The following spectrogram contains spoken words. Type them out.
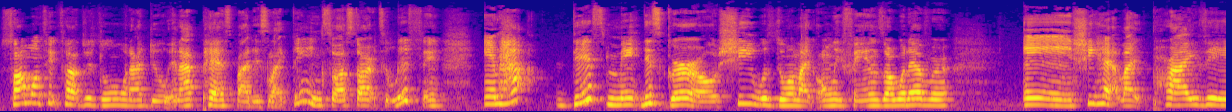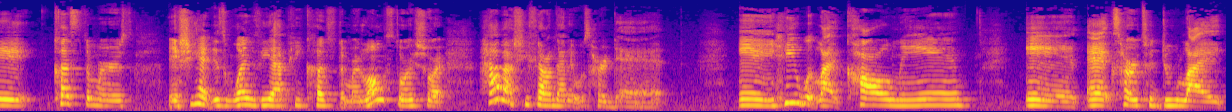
So I'm on TikTok just doing what I do and I pass by this like thing. So I start to listen and how this man, this girl, she was doing like OnlyFans or whatever. And she had like private customers and she had this one VIP customer. Long story short, how about she found out it was her dad? And he would like call in and ask her to do like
